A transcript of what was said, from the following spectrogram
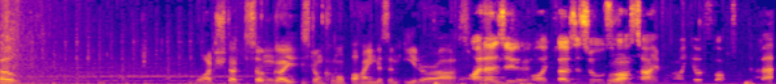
Oh. Watch that some guys don't come up behind us and eat our ass. I know, Zoo. I closed the doors Right. last time. I got locked from the back.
